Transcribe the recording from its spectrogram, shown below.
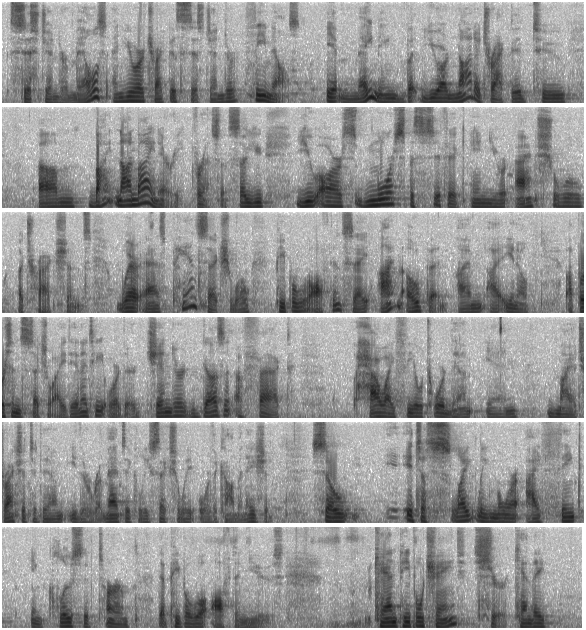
cisgender males and you are attracted to cisgender females. It may mean, but you are not attracted to um, bi- non-binary, for instance. So you you are more specific in your actual attractions, whereas pansexual people will often say, "I'm open. I'm I, you know." A person's sexual identity or their gender doesn't affect how I feel toward them in my attraction to them, either romantically, sexually, or the combination. So it's a slightly more, I think, inclusive term that people will often use. Can people change? Sure. Can they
